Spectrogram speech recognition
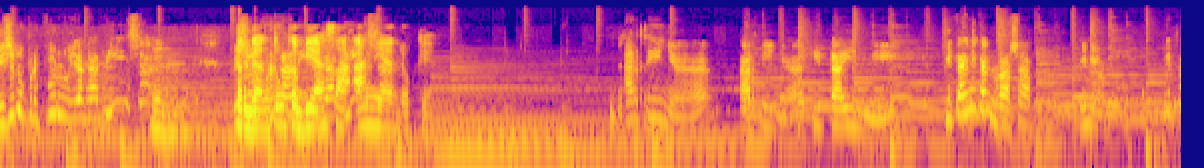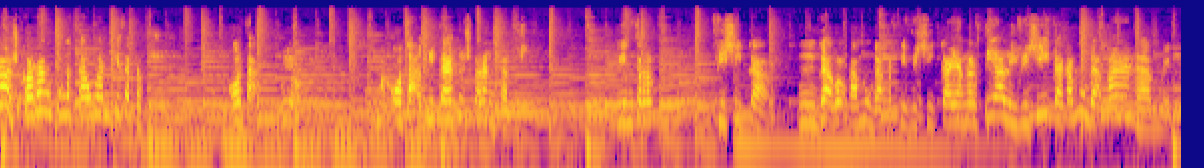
Disuruh berburu ya nggak bisa. Disuruh Tergantung bertani, kebiasaan ya, Dok ya. Betul. Artinya, artinya kita ini, kita ini kan merasa ini kita sekarang pengetahuan kita bagus. Otak, ya, otak kita itu sekarang bagus. Pinter fisika. Enggak kok kamu nggak ngerti fisika, yang ngerti ahli fisika, kamu nggak paham gitu.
